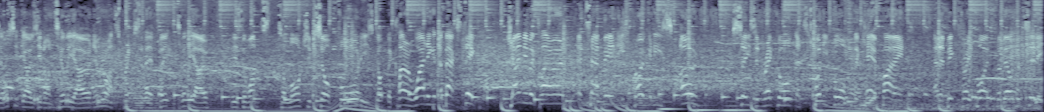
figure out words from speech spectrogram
Chelsea goes in on Tilio and everyone springs to their feet. Tilio is the one to launch himself forward. He's got Maclaren waiting at the back stick. Jamie Maclaren, a tap in. He's broken his own season record. That's 24 for the campaign and a big three points for Melbourne City.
